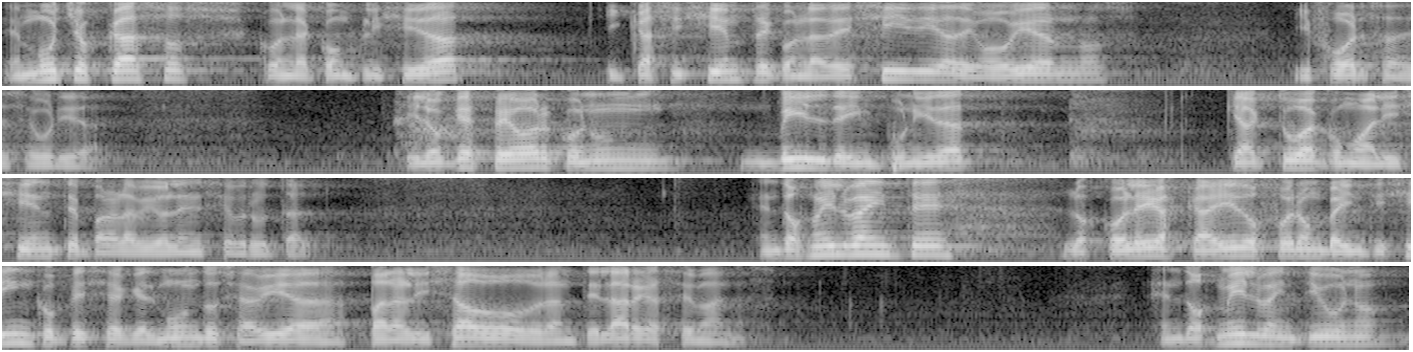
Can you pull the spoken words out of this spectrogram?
en muchos casos con la complicidad y casi siempre con la desidia de gobiernos y fuerzas de seguridad. Y lo que es peor, con un vil de impunidad que actúa como aliciente para la violencia brutal. En 2020, los colegas caídos fueron 25, pese a que el mundo se había paralizado durante largas semanas. En 2021,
